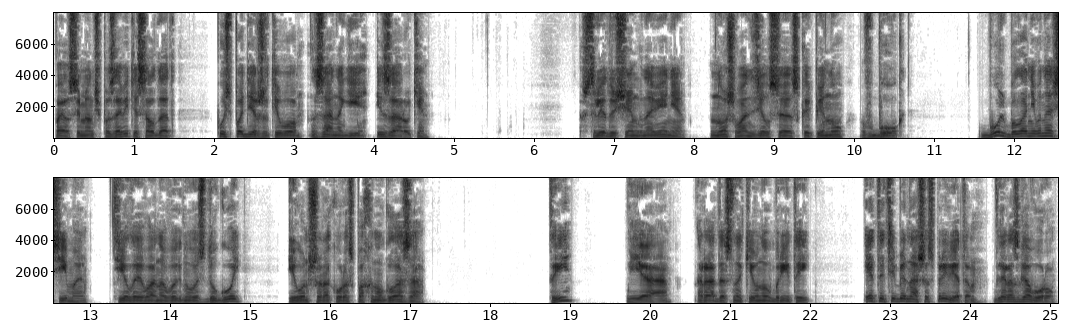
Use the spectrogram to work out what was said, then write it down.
«Павел Семенович, позовите солдат, пусть подержат его за ноги и за руки». В следующее мгновение нож вонзился Скопину в бок. Боль была невыносимая, тело Ивана выгнулось дугой, и он широко распахнул глаза. «Ты?» «Я», — радостно кивнул Бритый. «Это тебе наше с приветом, для разговору».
